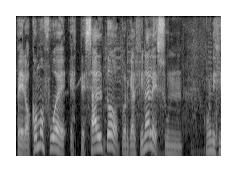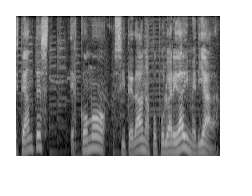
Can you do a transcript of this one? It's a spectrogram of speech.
Pero ¿cómo fue este salto? Porque al final es un, como dijiste antes, es como si te da una popularidad inmediata,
